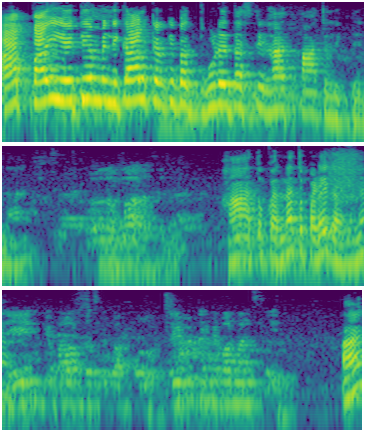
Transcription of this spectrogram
आप पाई एटीएम में निकाल करके बस गुड़े दस के घात पाँच लिख देना है। हाँ तो करना तो पड़ेगा ही ना। हाँ?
